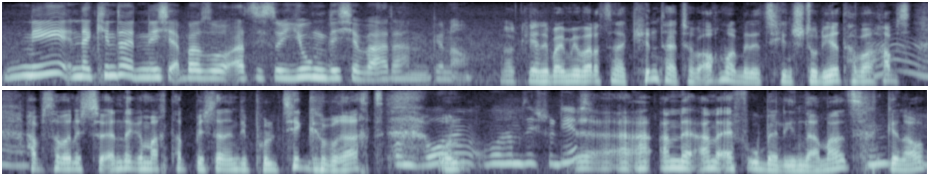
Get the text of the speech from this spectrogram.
Nee, in der Kindheit nicht, aber so, als ich so Jugendliche war dann, genau. Okay, nee, bei mir war das in der Kindheit. Ich habe auch mal Medizin studiert, aber ah. habe es aber nicht zu Ende gemacht, habe mich dann in die Politik gebracht. Und wo, Und, wo haben Sie studiert? Äh, an, der, an der FU Berlin damals, mhm. genau.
